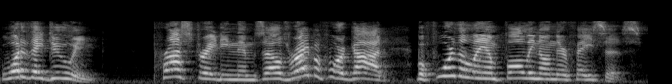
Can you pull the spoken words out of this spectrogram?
What are they doing? Prostrating themselves right before God, before the Lamb, falling on their faces.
